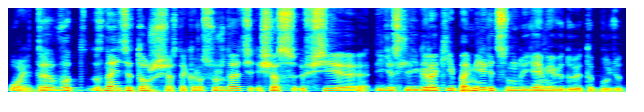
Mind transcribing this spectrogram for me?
Ой, да вот, знаете, тоже сейчас так рассуждать, сейчас все, если игроки померятся, ну, я имею в виду, это будут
